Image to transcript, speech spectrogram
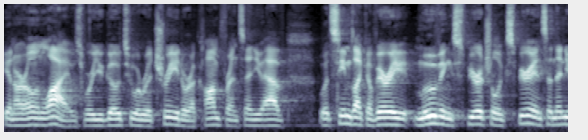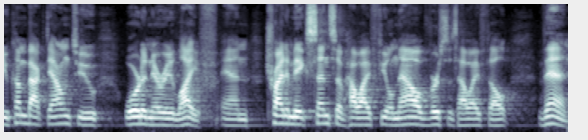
in our own lives, where you go to a retreat or a conference and you have what seems like a very moving spiritual experience, and then you come back down to ordinary life and try to make sense of how I feel now versus how I felt then.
